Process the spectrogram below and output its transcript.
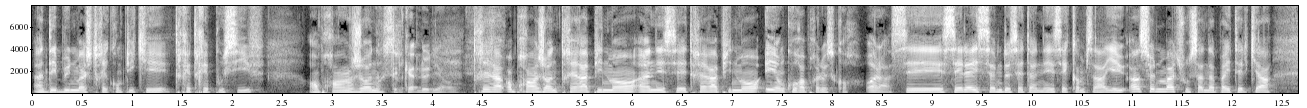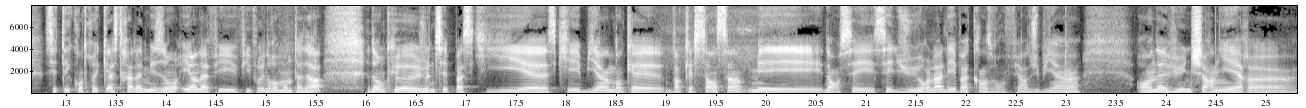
Un début de match très compliqué, très très poussif. On prend un jaune C'est le cas de le dire. très on prend un jaune très rapidement, un essai très rapidement et on court après le score. Voilà, c'est c'est l'ASM de cette année, c'est comme ça. Il y a eu un seul match où ça n'a pas été le cas, c'était contre Castres à la maison et on a fait vivre une remontada. Donc euh, je ne sais pas ce qui euh, ce qui est bien dans quel, dans quel sens, hein, mais non, c'est c'est dur. Là, les vacances vont faire du bien. On a vu une charnière. euh,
